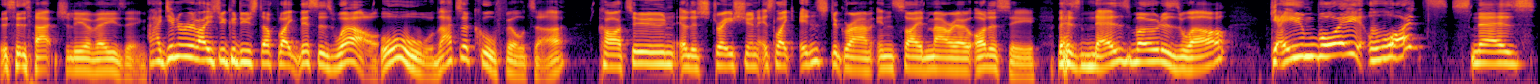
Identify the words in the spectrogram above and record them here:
This is actually amazing. I didn't realize you could do stuff like this as well. Oh, that's a cool filter cartoon, illustration. It's like Instagram inside Mario Odyssey. There's NES mode as well. Game Boy? What? SNES?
